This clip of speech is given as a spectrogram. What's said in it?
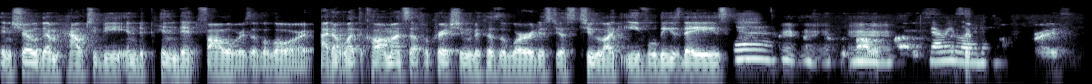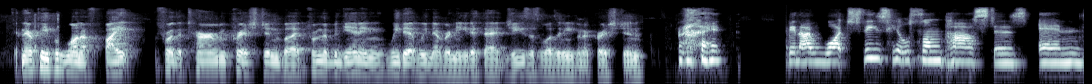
and show them how to be independent followers of the Lord. I don't like to call myself a Christian because the word is just too like evil these days. Yeah. Mm-hmm. Mm-hmm. Very loaded. And there are people who want to fight for the term Christian, but from the beginning, we did we never needed that. Jesus wasn't even a Christian. Right. And I watch these Hillsong pastors, and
